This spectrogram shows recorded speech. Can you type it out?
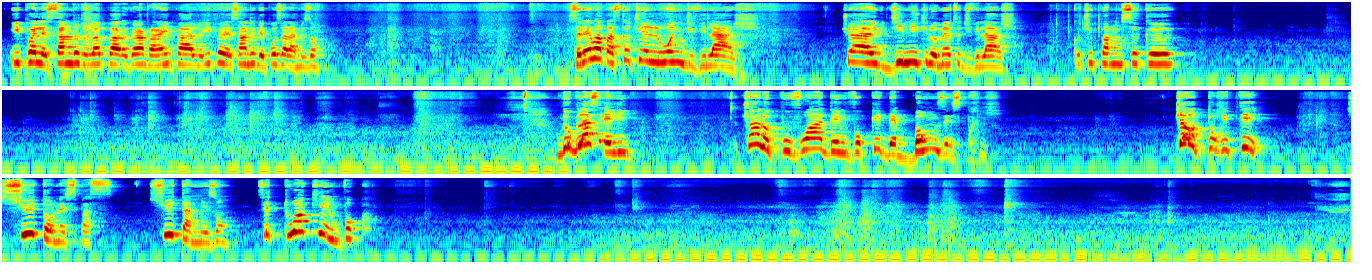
Ils prennent les cendres de leur grand-parents, ils parlent, ils prennent les cendres, ils déposent à la maison. Ce n'est pas parce que tu es loin du village, tu as 10 000 km du village, que tu penses que Douglas Ellie, tu as le pouvoir d'invoquer des bons esprits. Tu as autorité sur ton espace, sur ta maison. C'est toi qui invoques.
